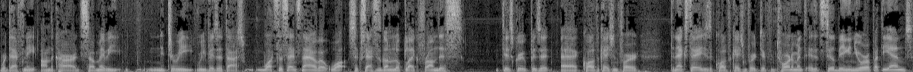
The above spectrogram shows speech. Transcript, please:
were definitely on the cards. So maybe need to re- revisit that. What's the sense now about what success is going to look like from this this group? Is it uh, qualification for the next stage? Is it qualification for a different tournament? Is it still being in Europe at the end?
